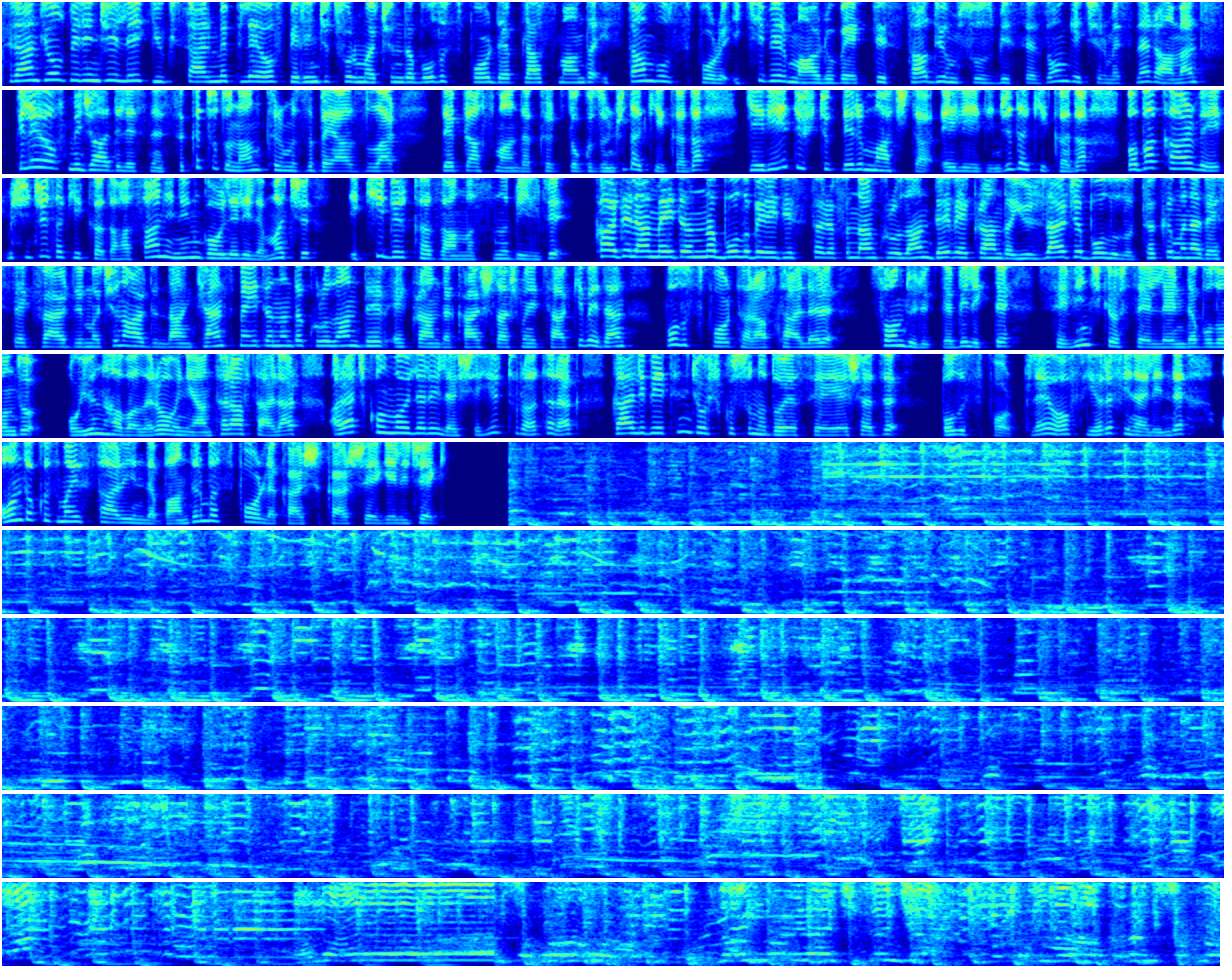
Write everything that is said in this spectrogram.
Trendyol 1. Lig yükselme playoff 1. tur maçında Bolu Spor deplasmanda İstanbul Spor'u 2-1 mağlup etti. Stadyumsuz bir sezon geçirmesine rağmen playoff mücadelesine sıkı tutunan Kırmızı Beyazlılar deplasmanda 49. dakikada geriye düştükleri maçta 57. dakikada Babakar ve 70. dakikada Hasani'nin golleriyle maçı 2-1 kazanmasını bildi. Kardelen Meydanı'na Bolu Belediyesi tarafından kurulan dev ekranda yüzlerce Bolulu takımına destek verdi. Maçın ardından Kent Meydanı'nda kurulan dev ekranda karşılaşmayı takip eden Bolu Spor taraftarları son düdükle birlikte sevinç gösterilerinde bulundu. Oyun havaları oynayan taraftarlar araç konvoylarıyla şehir turu atarak galibiyetin coşkusunu doyasıya yaşadı. Bolu Spor Playoff yarı finalinde 19 Mayıs tarihinde Bandırma Spor'la karşı karşıya gelecek. Buradan böyle çıkınca Oldu ağların sonu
